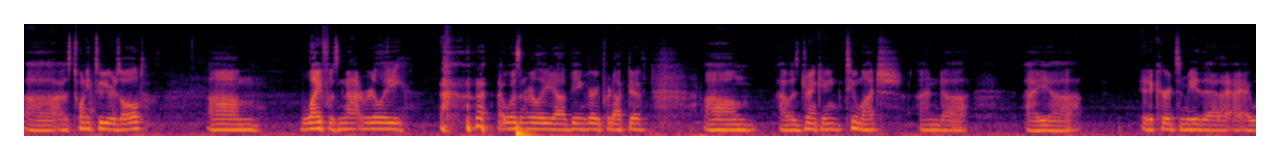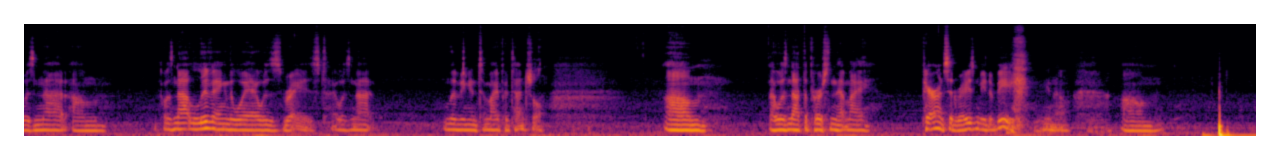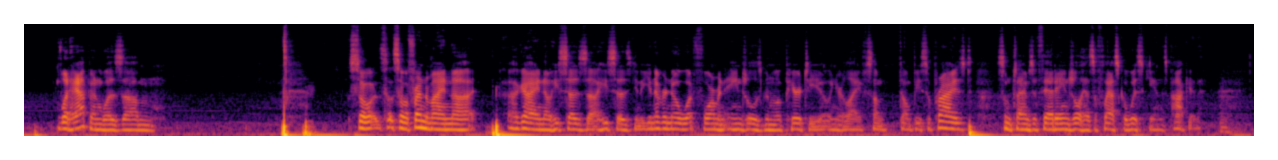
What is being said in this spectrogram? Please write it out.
Uh, I was twenty two years old. Um, life was not really. I wasn't really uh, being very productive. Um, I was drinking too much, and uh, I. Uh, it occurred to me that I, I- I was not um, I was not living the way I was raised. I was not living into my potential. Um, I was not the person that my parents had raised me to be. You know, um, what happened was um, so, so so a friend of mine. Uh, a guy I know, he says, uh, he says, you know, you never know what form an angel is going to appear to you in your life. Some don't be surprised sometimes if that angel has a flask of whiskey in his pocket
